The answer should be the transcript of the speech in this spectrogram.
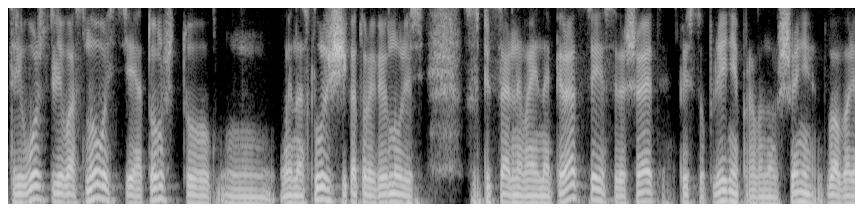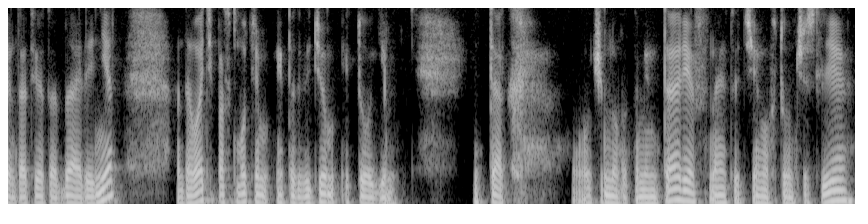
тревожат ли вас новости о том, что военнослужащие, которые вернулись со специальной военной операции, совершают преступление, правонарушение? Два варианта ответа «да» или «нет». Давайте посмотрим и подведем итоги. Итак, очень много комментариев на эту тему, в том числе.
